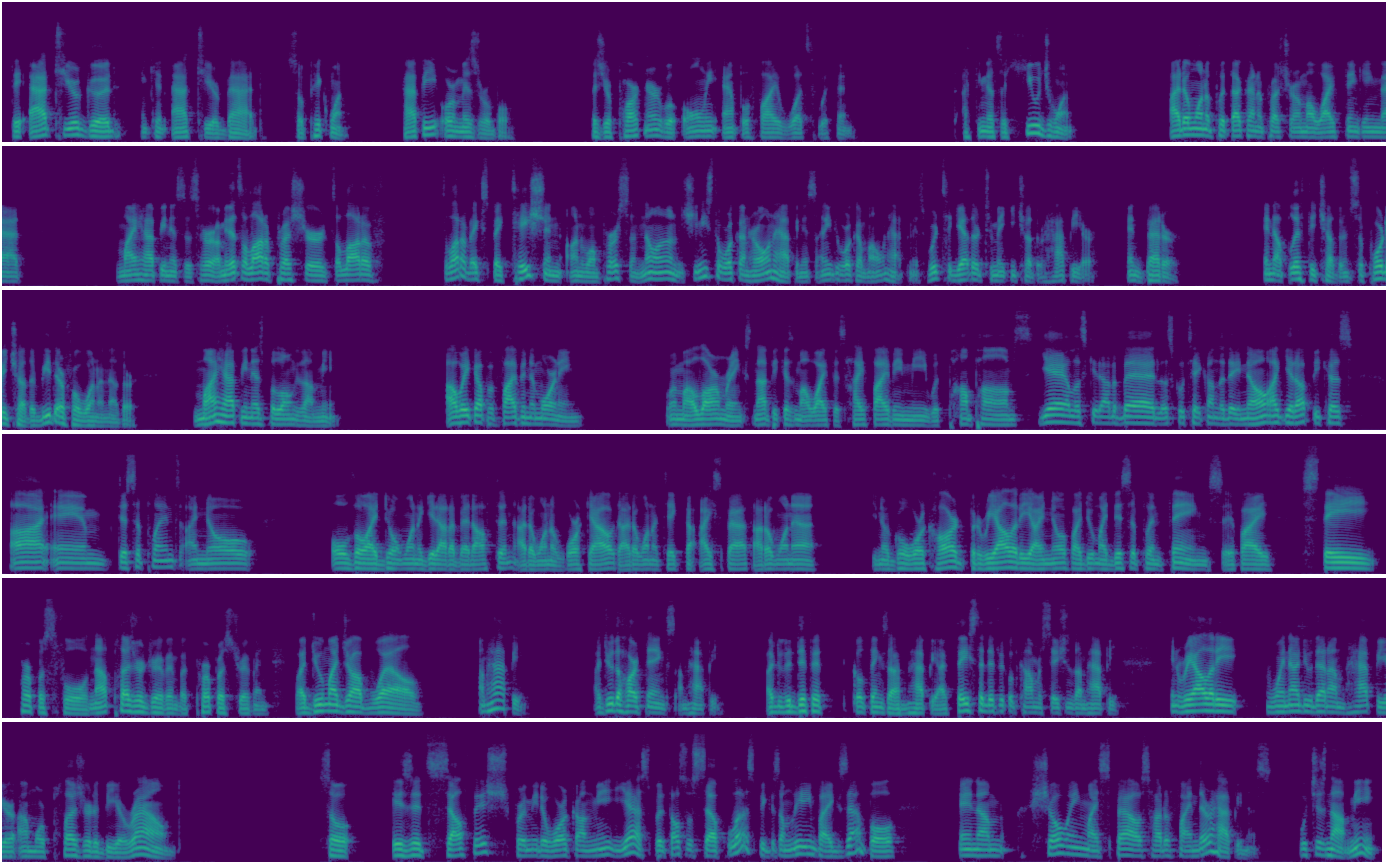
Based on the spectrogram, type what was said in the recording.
They add to your good and can add to your bad. So pick one happy or miserable, as your partner will only amplify what's within. I think that's a huge one. I don't want to put that kind of pressure on my wife thinking that my happiness is her. I mean, that's a lot of pressure. It's a lot of it's a lot of expectation on one person. No, no, she needs to work on her own happiness. I need to work on my own happiness. We're together to make each other happier and better and uplift each other and support each other, be there for one another. My happiness belongs on me. I'll wake up at five in the morning when my alarm rings, not because my wife is high fiving me with pom poms. Yeah, let's get out of bed. Let's go take on the day. No, I get up because I am disciplined. I know, although I don't want to get out of bed often, I don't want to work out. I don't want to take the ice bath. I don't want to, you know, go work hard. But reality, I know if I do my disciplined things, if I stay purposeful, not pleasure driven, but purpose driven. If I do my job well, I'm happy. I do the hard things, I'm happy. I do the difficult things, I'm happy. I face the difficult conversations, I'm happy. In reality, when I do that, I'm happier, I'm more pleasure to be around. So is it selfish for me to work on me? Yes, but it's also selfless because I'm leading by example and I'm showing my spouse how to find their happiness, which is not me.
